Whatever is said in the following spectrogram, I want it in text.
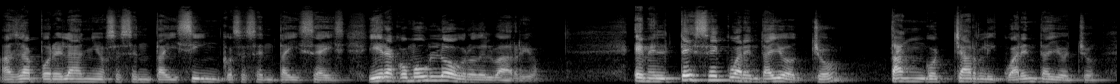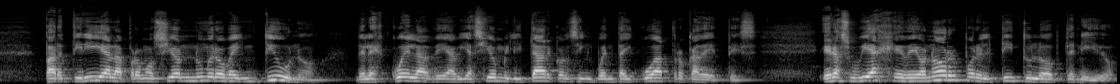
allá por el año 65-66 y era como un logro del barrio. En el TC-48, Tango Charlie 48, partiría la promoción número 21 de la Escuela de Aviación Militar con 54 cadetes era su viaje de honor por el título obtenido.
